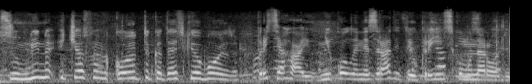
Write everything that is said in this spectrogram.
Сумлінно і чесно виконувати кадетський обов'язок. Присягаю ніколи не зрадити українському народу.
